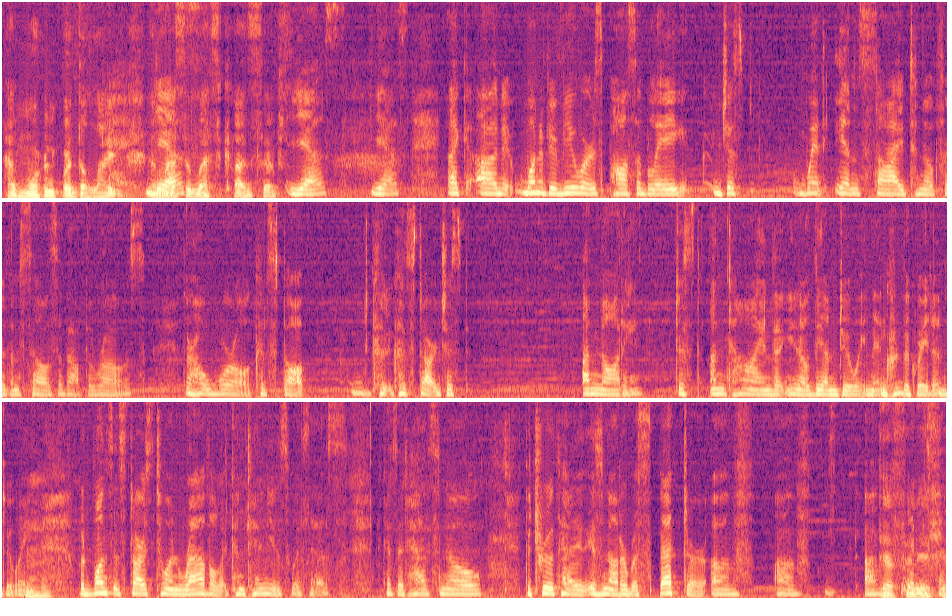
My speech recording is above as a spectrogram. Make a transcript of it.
have more and more delight and less and less concepts? Yes, yes. Like uh, one of your viewers possibly just went inside to know for themselves about the rose. Their whole world could stop, could, could start just unknotting, just untying the, you know, the undoing, the, the great undoing. But once it starts to unravel, it continues with this because it has no, the truth is not a respecter of, of, of Definition.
